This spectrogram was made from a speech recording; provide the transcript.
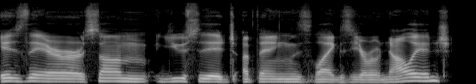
Is there some usage of things like zero knowledge?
